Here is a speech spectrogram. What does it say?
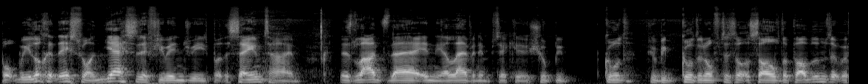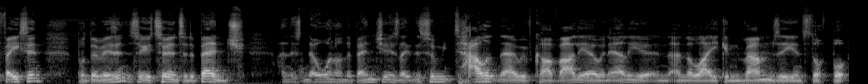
But we look at this one. Yes, there's a few injuries, but at the same time, there's lads there in the eleven in particular who should be good, should be good enough to sort of solve the problems that we're facing, but there isn't. So you turn to the bench and there's no one on the benches. Like there's some talent there with Carvalho and Elliott and, and the like and Ramsey and stuff, but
